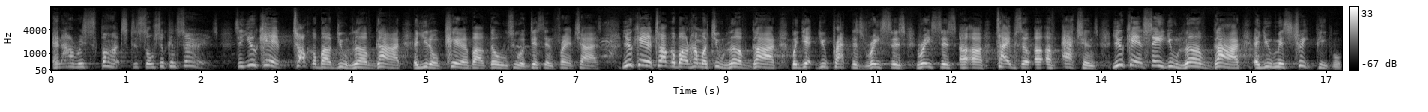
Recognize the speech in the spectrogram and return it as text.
and our response to social concerns. See, you can't talk about you love God and you don't care about those who are disenfranchised. You can't talk about how much you love God, but yet you practice racist, racist uh, uh, types of, uh, of actions. You can't say you love God and you mistreat people.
